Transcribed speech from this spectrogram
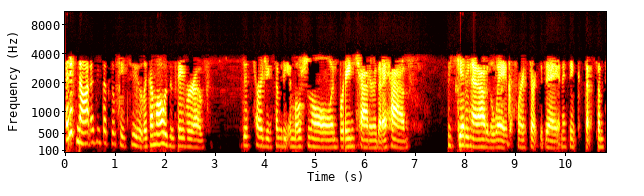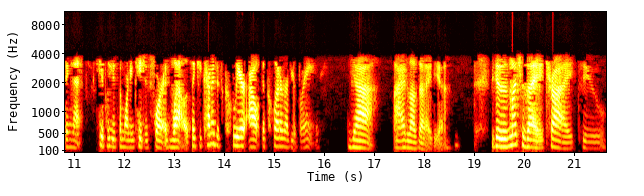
And if not, I think that's okay too. Like I'm always in favor of discharging some of the emotional and brain chatter that I have, just getting that out of the way before I start the day. And I think that's something that people use the morning pages for as well. It's like you kind of just clear out the clutter of your brain. Yeah, I love that idea. Because as much as I try to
